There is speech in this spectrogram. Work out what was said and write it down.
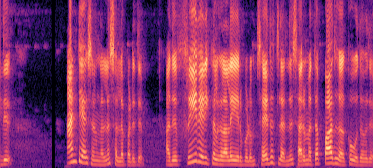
இது ஆன்டி ஆக்சிடன்கள்னு சொல்லப்படுது. அது ஃப்ரீ ரெடிக்கல்களால் ஏற்படும் சேதத்திலேருந்து சருமத்தை பாதுகாக்க உதவுது.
